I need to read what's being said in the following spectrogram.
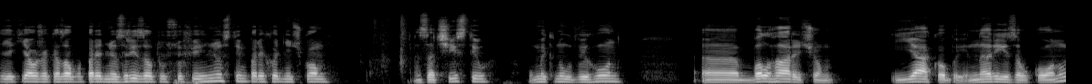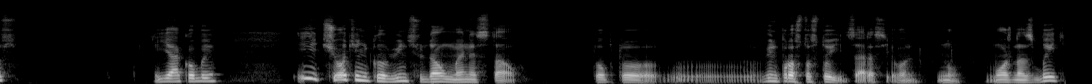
як я вже казав, попередньо зрізав ту всю фігню з тим переходничком, зачистив, вмикнув двигун. Е, болгаричем якоби нарізав конус. Якоби. І чотенько він сюди у мене став. Тобто е, він просто стоїть зараз. Його ну, можна збити,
